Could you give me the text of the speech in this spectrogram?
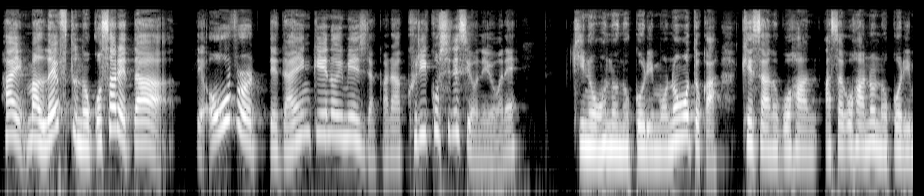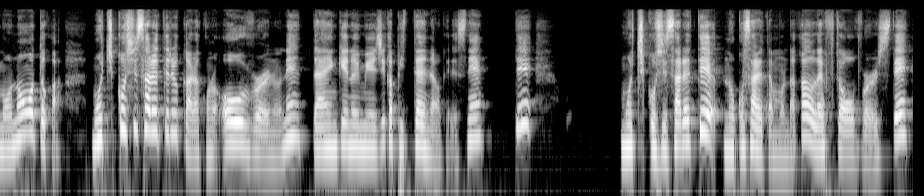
はい。まあ、left 残された。で、over って楕円形のイメージだから、繰り越しですよね、要はね。昨日の残り物とか、今朝のご飯、朝ご飯の残り物とか、持ち越しされてるから、この over のね、楕円形のイメージがぴったりなわけですね。で、持ち越しされて残されたものだから leftovers で、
